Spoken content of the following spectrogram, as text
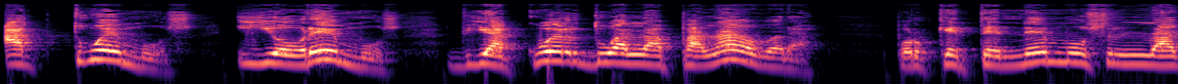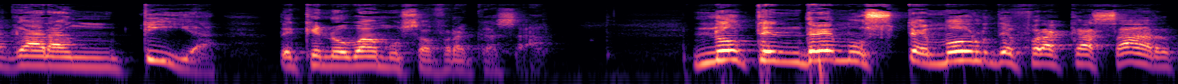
actuemos y oremos de acuerdo a la palabra, porque tenemos la garantía de que no vamos a fracasar. No tendremos temor de fracasar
